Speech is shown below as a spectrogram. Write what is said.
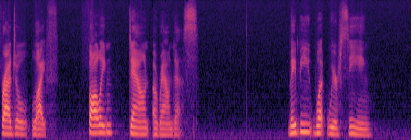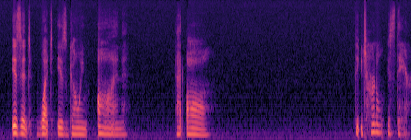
fragile life falling down around us, maybe what we're seeing isn't what is going on at all. The eternal is there.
